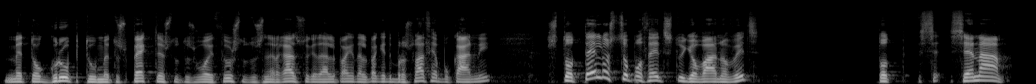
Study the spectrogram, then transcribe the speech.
με το group του, με τους παίκτες του, τους βοηθούς του, τους συνεργάτες του κτλ. κτλ και την προσπάθεια που κάνει, στο τέλος τηςοποθέτησης του Γιωβάνοβιτς, το, σε, σε ένα,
